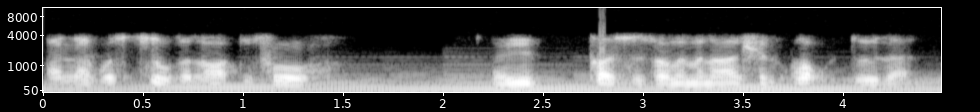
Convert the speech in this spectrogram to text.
and that was killed the night before. Now, you process elimination, what would do that?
